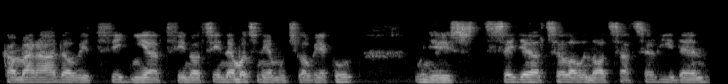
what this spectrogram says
kamarádovi tři dny a tři noci nemocnému člověku. U něj seděl celou noc a celý den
